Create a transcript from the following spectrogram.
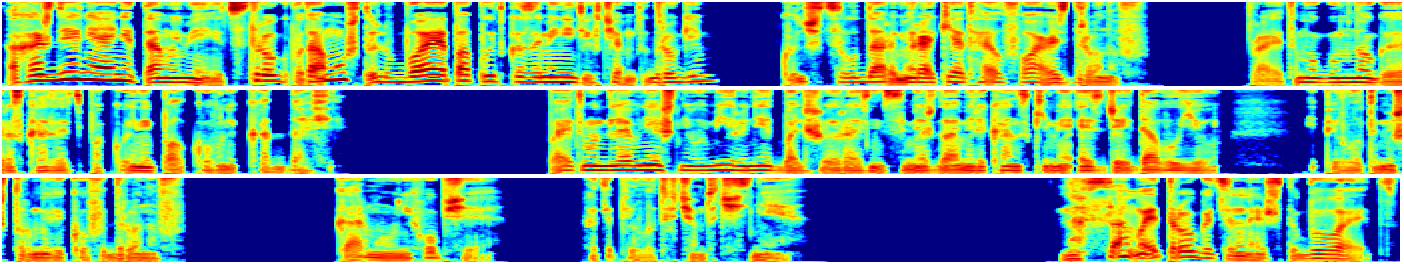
А хождение они там имеют строго потому, что любая попытка заменить их чем-то другим кончится ударами ракет Hellfire из дронов. Про это мог бы многое рассказать покойный полковник Каддафи. Поэтому для внешнего мира нет большой разницы между американскими SJW и пилотами штурмовиков и дронов. Карма у них общая, хотя пилоты в чем то честнее. Но самое трогательное, что бывает,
